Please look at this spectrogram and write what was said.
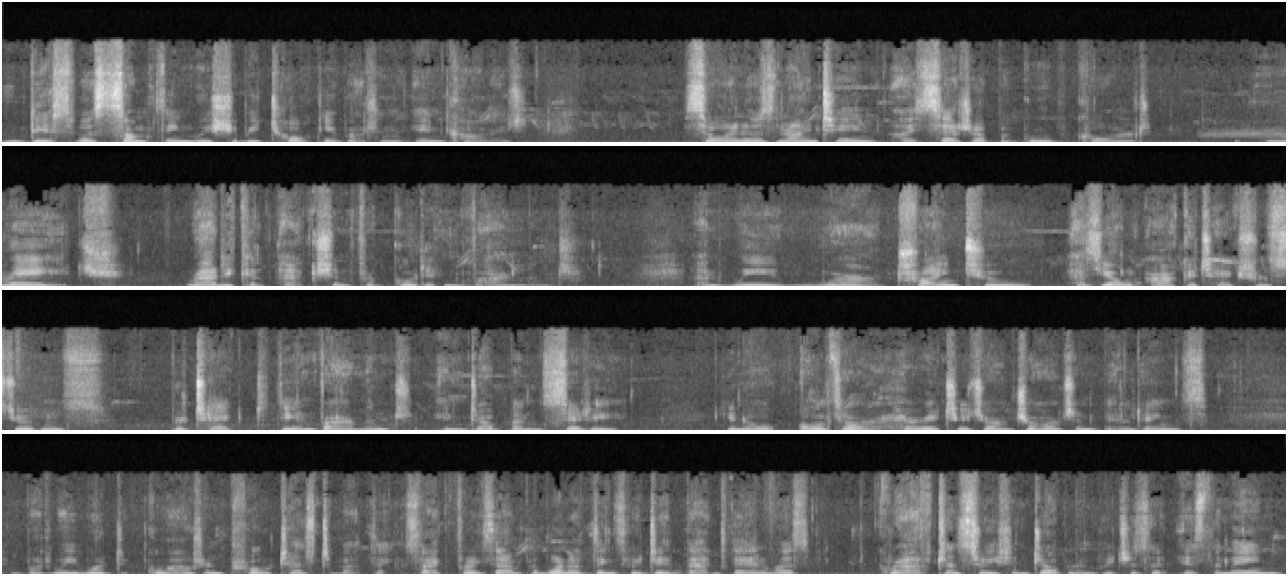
this was something we should be talking about in, in college. So, when I was 19, I set up a group called RAGE Radical Action for Good Environment. And we were trying to, as young architectural students, protect the environment in Dublin City, you know, also our heritage, our Georgian buildings but we would go out and protest about things. Like, for example, one of the things we did back then was Grafton Street in Dublin, which is, a, is the main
